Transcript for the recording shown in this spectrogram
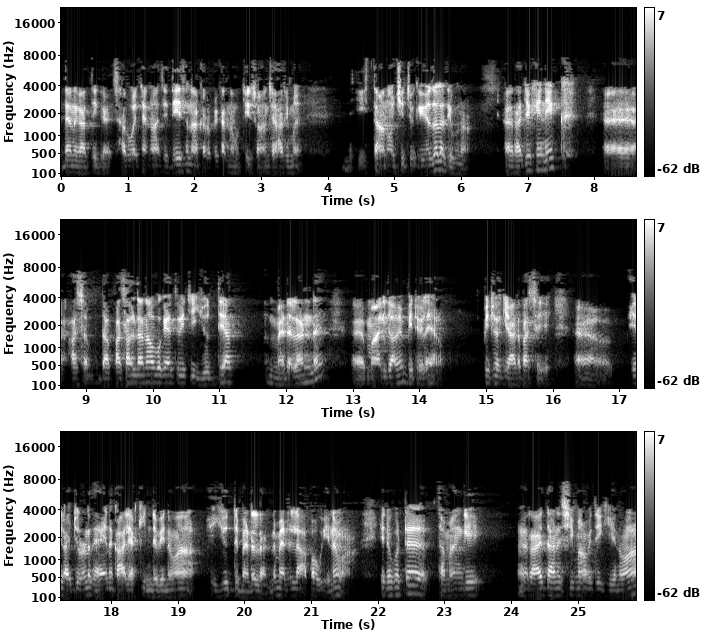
දැනගත් එක සරුවචන වාසේ දේශනා කරපේක නමුත් ඒ ශාන්සාරිම ස්ථානෝචිත කියදලා තිබුණා. රජ කෙනෙක් අසබ්ද පසල් දනවක ඇති වෙච්ච යුද්ධයක් මැඩලන්න මාලිගාවෙන් පිට වෙලා යනවා පිටලා ගියාට පස්සේ ඒ රජුරණ දැයෙන කාලයක් ඉන්න වෙනවා යුද්ධ මැඩලන්න මැඩලා ආපහු එනවා එනකොට තමන්ගේ රාජධානි සීමාවෙදී කියනවා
